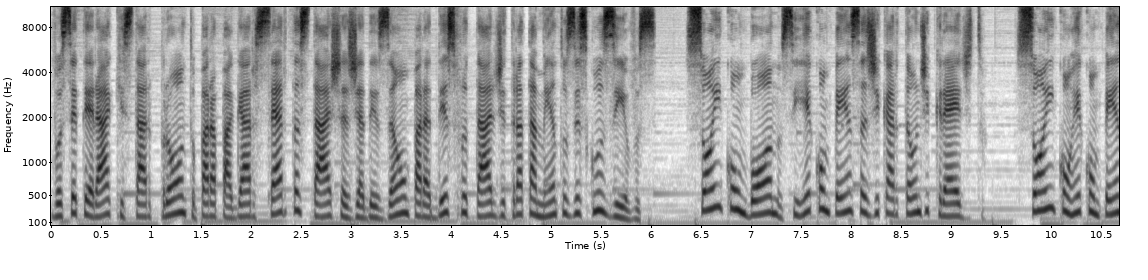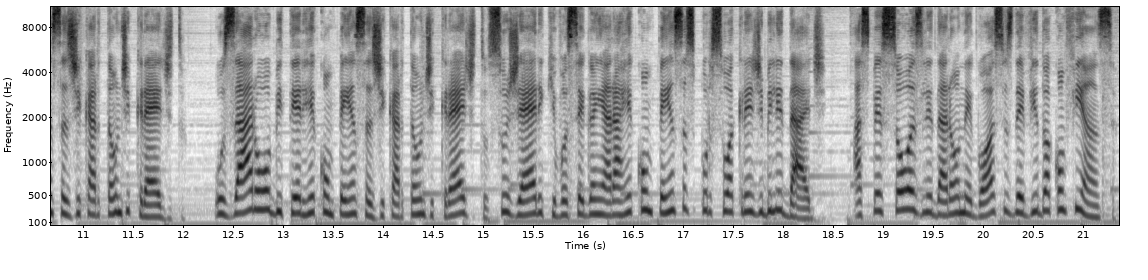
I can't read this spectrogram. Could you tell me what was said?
você terá que estar pronto para pagar certas taxas de adesão para desfrutar de tratamentos exclusivos. Sonhe com bônus e recompensas de cartão de crédito. Sonhe com recompensas de cartão de crédito. Usar ou obter recompensas de cartão de crédito sugere que você ganhará recompensas por sua credibilidade. As pessoas lhe darão negócios devido à confiança,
